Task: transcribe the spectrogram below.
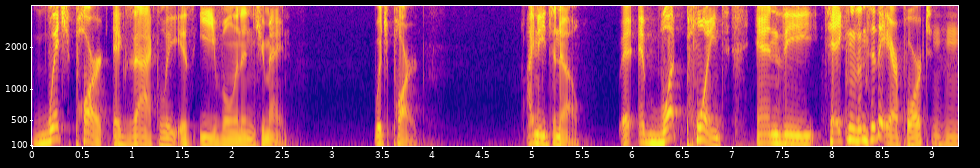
Which part exactly is evil and inhumane? Which part? I need to know. At, at what point in the taking them to the airport, mm-hmm.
